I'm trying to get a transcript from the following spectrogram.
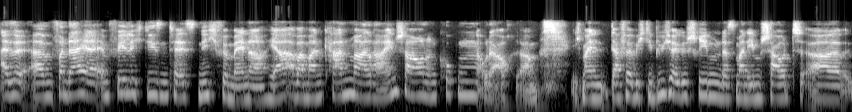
Also ähm, von daher empfehle ich diesen Test nicht für Männer, ja, aber man kann mal reinschauen und gucken oder auch, ähm, ich meine, dafür habe ich die Bücher geschrieben, dass man eben schaut, äh,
